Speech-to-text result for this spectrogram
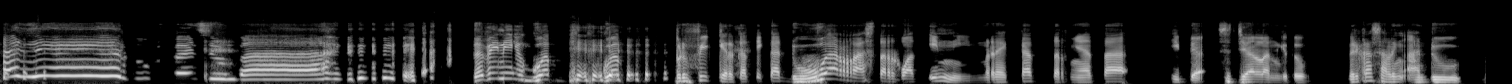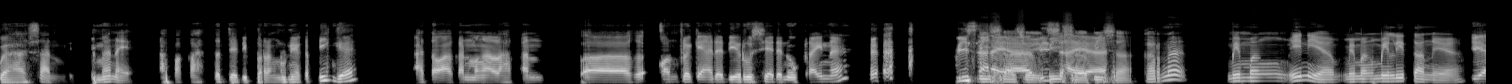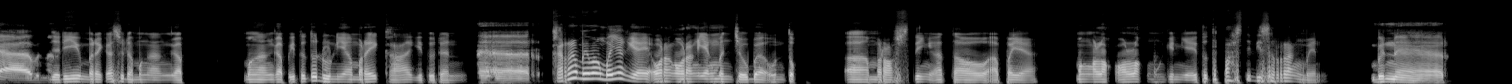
Anjir, banget, sumpah. Tapi ini gua gua berpikir ketika dua ras terkuat ini mereka ternyata tidak sejalan gitu. Mereka saling adu bahasan gitu. Gimana ya? Apakah terjadi perang dunia ketiga atau akan mengalahkan eh, konflik yang ada di Rusia dan Ukraina? bisa, Bisa, ya, cuy, bisa, bisa, ya. bisa. Karena memang ini ya, memang militan ya. Iya, benar. Jadi mereka sudah menganggap menganggap itu tuh dunia mereka gitu dan benar. karena memang banyak ya orang-orang yang mencoba untuk eh, merosting atau apa ya mengolok-olok mungkin ya itu tuh pasti diserang men Bener.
